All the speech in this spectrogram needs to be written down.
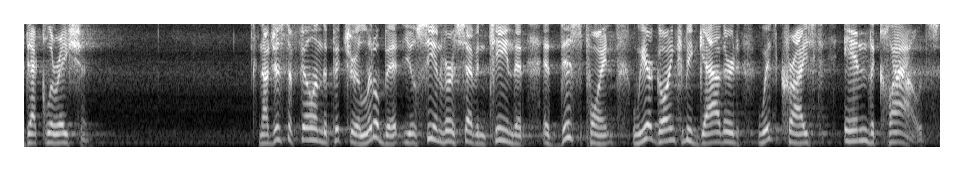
declaration. Now, just to fill in the picture a little bit, you'll see in verse 17 that at this point, we are going to be gathered with Christ in the clouds.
